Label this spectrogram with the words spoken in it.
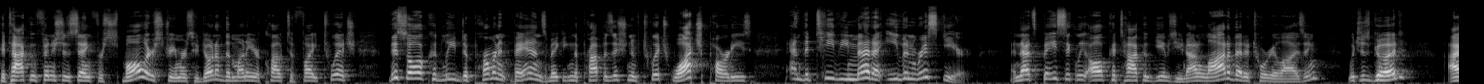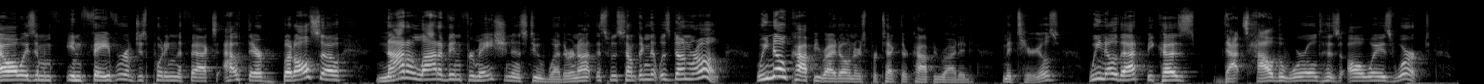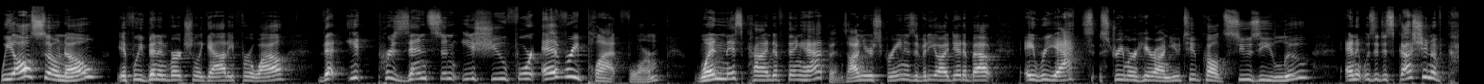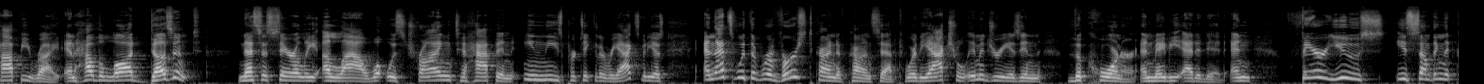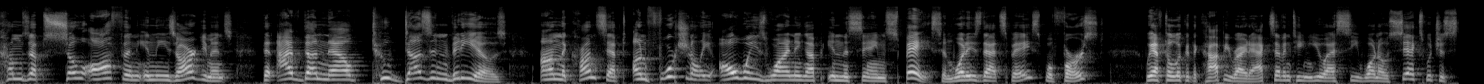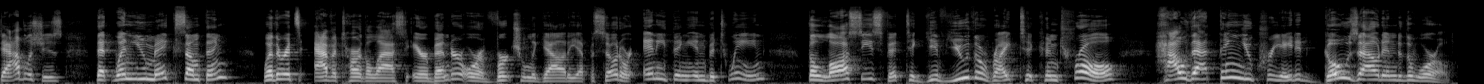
Kotaku finishes saying for smaller streamers who don't have the money or clout to fight Twitch, this all could lead to permanent bans, making the proposition of Twitch watch parties and the TV meta even riskier. And that's basically all Kotaku gives you. Not a lot of editorializing, which is good. I always am in favor of just putting the facts out there, but also not a lot of information as to whether or not this was something that was done wrong. We know copyright owners protect their copyrighted materials. We know that because that's how the world has always worked. We also know, if we've been in virtual legality for a while, that it presents an issue for every platform when this kind of thing happens. On your screen is a video I did about a React streamer here on YouTube called Susie Lu, and it was a discussion of copyright and how the law doesn't necessarily allow what was trying to happen in these particular Reacts videos. And that's with the reversed kind of concept where the actual imagery is in the corner and maybe edited. And fair use is something that comes up so often in these arguments that I've done now two dozen videos on the concept, unfortunately, always winding up in the same space. And what is that space? Well, first, we have to look at the Copyright Act, 17 USC 106, which establishes that when you make something, whether it's Avatar The Last Airbender or a virtual legality episode or anything in between, the law sees fit to give you the right to control how that thing you created goes out into the world.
